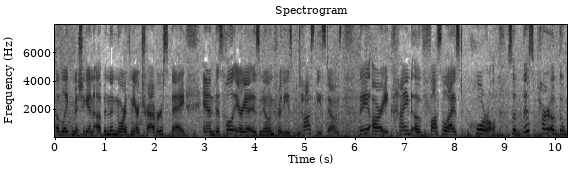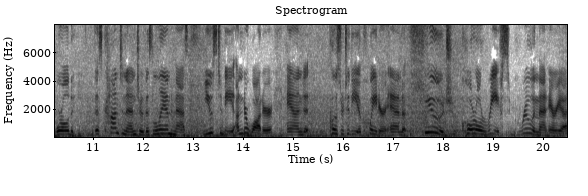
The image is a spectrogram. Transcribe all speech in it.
of Lake Michigan, up in the north near Traverse Bay, and this whole area is known for these Petoskey stones. They are a kind of fossilized coral. So this part of the world this continent or this landmass used to be underwater and closer to the equator, and huge coral reefs grew in that area,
